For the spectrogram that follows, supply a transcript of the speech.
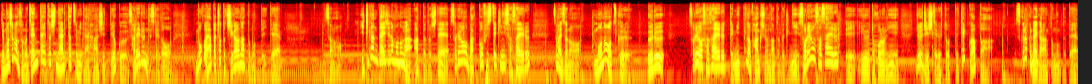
でもちろんその全体として成り立つみたいな話ってよくされるんですけど、僕はやっぱちょっと違うなと思っていて、その、一番大事なものがあったとして、それをバックオフィス的に支える、つまりその、ものを作る、売る、それを支えるって3つのファンクションになった時に、それを支えるっていうところに従事してる人って結構やっぱ少なくないかなと思ってて、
